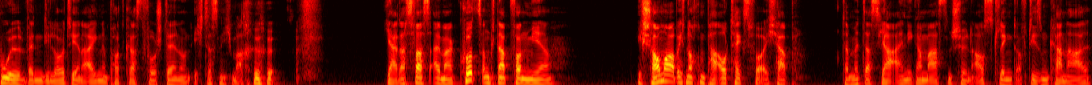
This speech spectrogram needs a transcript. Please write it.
cool, wenn die Leute ihren eigenen Podcast vorstellen und ich das nicht mache. Ja, das war's einmal kurz und knapp von mir. Ich schau mal, ob ich noch ein paar Outtakes für euch hab, damit das ja einigermaßen schön ausklingt auf diesem Kanal.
